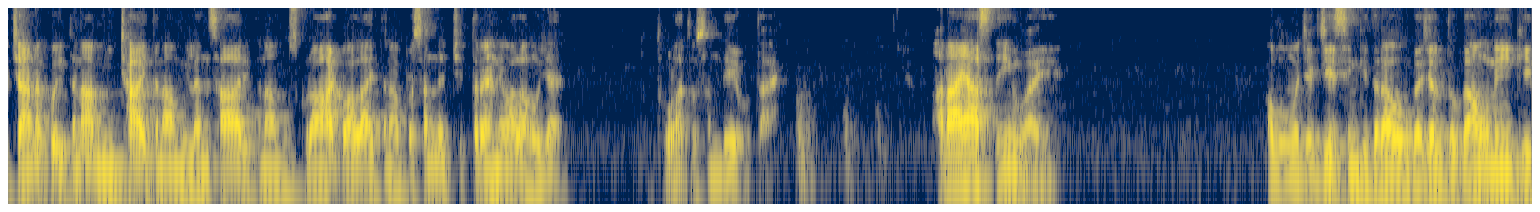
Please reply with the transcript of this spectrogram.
अचानक को इतना मीठा, इतना मिलनसार, इतना मुस्कुराहट वाला, इतना प्रसन्न चित्त रहने वाला हो जाए थोड़ा तो संदेह होता है। अनायास नहीं हुआ है अब वो जगजीत सिंह की तरह वो गज़ल तो गाऊं नहीं कि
